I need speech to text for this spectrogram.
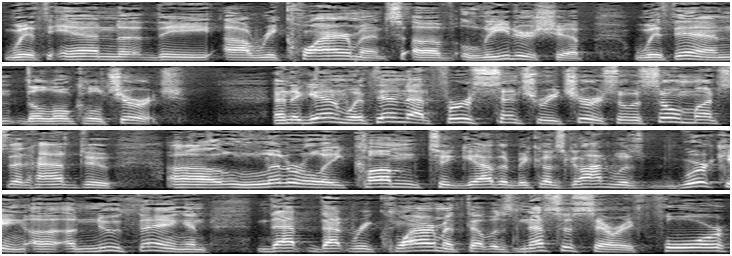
within the uh, requirements of leadership within the local church. And again, within that first century church, there was so much that had to uh, literally come together because God was working a, a new thing, and that that requirement that was necessary for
